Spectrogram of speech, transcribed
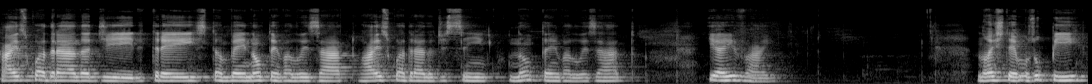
Raiz quadrada de 3 também não tem valor exato. Raiz quadrada de 5 não tem valor exato. E aí vai. Nós temos o pi,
